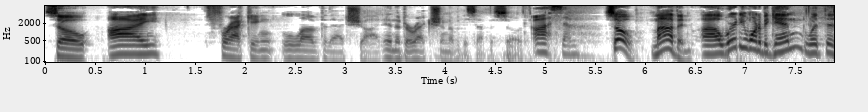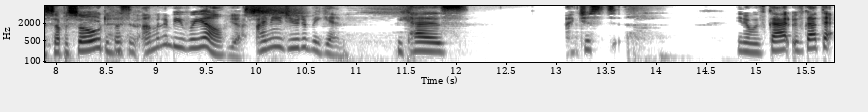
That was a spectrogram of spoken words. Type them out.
So I fracking loved that shot in the direction of this episode. Awesome. So, Marvin, uh, where do you want to begin with this episode? Listen, I'm going to be real. Yes. I need you to begin because I just, you know, we've got we've got the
